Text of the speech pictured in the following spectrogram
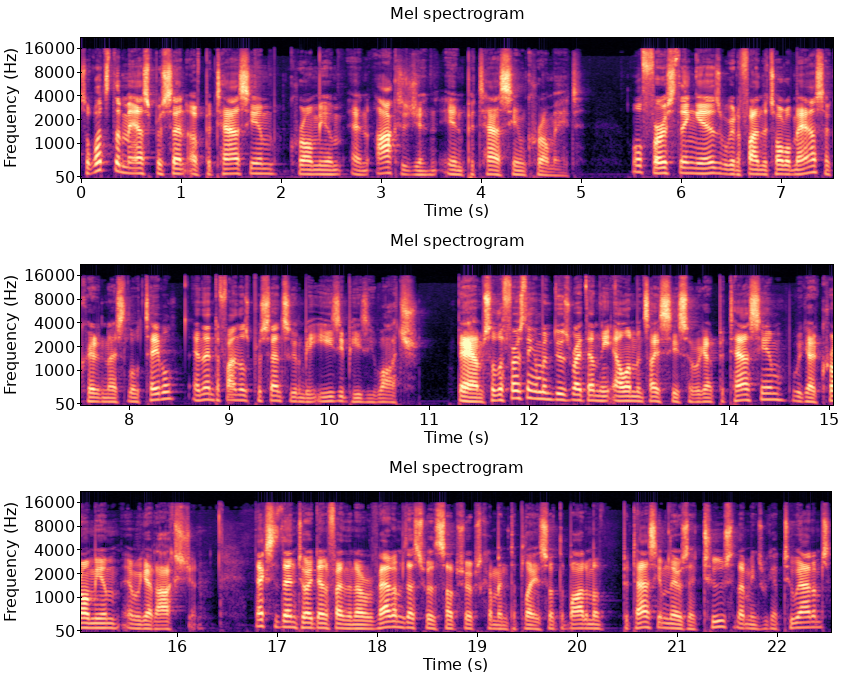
So what's the mass percent of potassium, chromium, and oxygen in potassium chromate? Well, first thing is we're going to find the total mass. I'll create a nice little table. And then to find those percents is going to be easy peasy. Watch. Bam. So the first thing I'm going to do is write down the elements I see. So we got potassium, we got chromium, and we got oxygen. Next is then to identify the number of atoms. That's where the subscripts come into play. So at the bottom of potassium, there's a 2, so that means we got two atoms.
